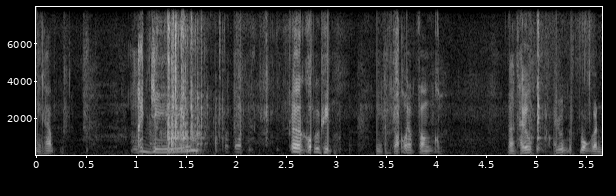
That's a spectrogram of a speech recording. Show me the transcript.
นี่ครับขยิงเออกดไม่ผิดนี่ครับสองกดสองกดมาถ่ายรูปถ่ายรูปปกกัน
